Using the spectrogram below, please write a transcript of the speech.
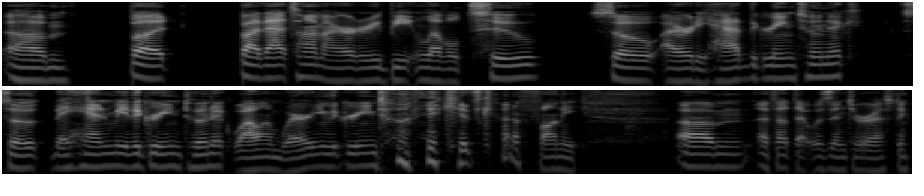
Um, but by that time, I already beaten level two, so I already had the green tunic. So they hand me the green tunic while I'm wearing the green tunic. It's kind of funny. Um, I thought that was interesting.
